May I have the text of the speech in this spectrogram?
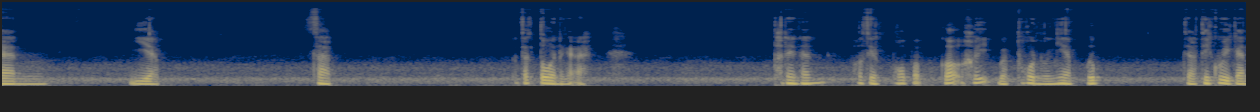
การ เหยียบ สัตว์ สักตัวหนึ่งอะทันใดนั้นพอเสียงโป๊ะปั๊บก็เฮ้ยแบบทุกคนก็เงียบปุ๊บจากที่คุยกัน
